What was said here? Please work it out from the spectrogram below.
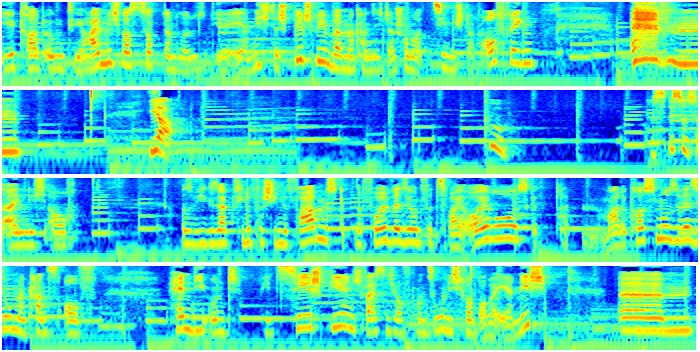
ihr gerade irgendwie heimlich was zockt, dann solltet ihr eher nicht das Spiel spielen, weil man kann sich da schon mal ziemlich stark aufregen. Ähm, ja. Puh. Das ist es eigentlich auch. Also wie gesagt, viele verschiedene Farben. Es gibt eine Vollversion für 2 Euro. Es gibt halt eine normale kostenlose Version. Man kann es auf Handy und PC spielen. Ich weiß nicht auf Konsole, ich glaube aber eher nicht. Ähm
